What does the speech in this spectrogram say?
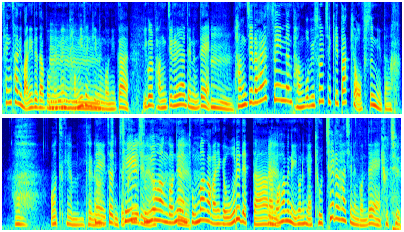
생산이 많이 되다 보면은 음. 병이 생기는 거니까 이걸 방지를 해야 되는데 음. 방지를 할 수 있는 방법이 솔직히 딱히 없습니다. 아. 어떻게 하면 되나? 네, 그래서 제일. 중요한 거는 네. 도마가 만약에 오래됐다라고 네. 하면 이거는 그냥 교체를 하시는 건데 교체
